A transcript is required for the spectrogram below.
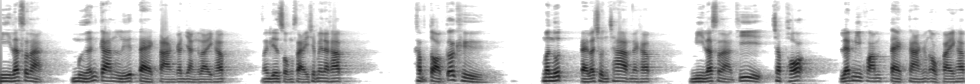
มีลักษณะเหมือนกันหรือแตกต่างกันอย่างไรครับ นักเรียนสงสัยใช่ไหมล่ะครับคำตอบก็คือ มนุษย์แต่ละชนชาตินะครับ มีลักษณะที่เฉพาะและมีความแตกต่างกันออกไปครับ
